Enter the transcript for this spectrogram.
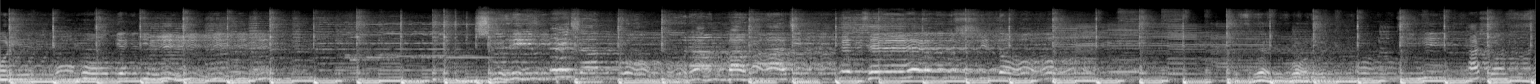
어린 고객길 주인을 잡고 노란 바가지 태우시던 세월을 어디 가셨소?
